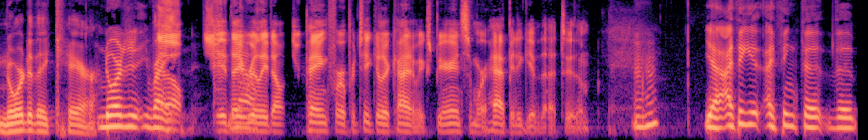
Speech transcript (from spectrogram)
Nor do they care. Nor did right. No, they, they No. really don't. They're paying for a particular kind of experience, and we're happy to give that to them. Yeah, I think it, I think the the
